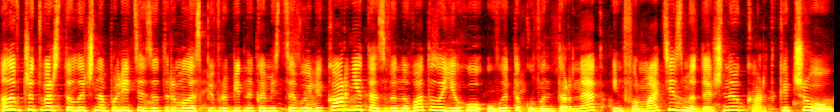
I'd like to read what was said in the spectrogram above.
Але в четвер столична поліція затримала співробітника місцевої лікарні та звинуватила його у витоку в інтернет інформації з медичної картки Чоу.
